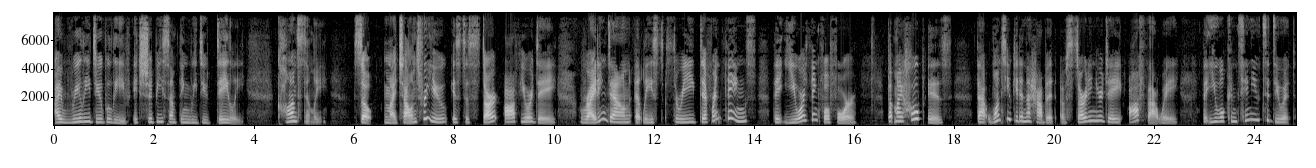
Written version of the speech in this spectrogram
I really do believe it should be something we do daily, constantly. So, my challenge for you is to start off your day writing down at least three different things that you are thankful for. But my hope is that once you get in the habit of starting your day off that way, that you will continue to do it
